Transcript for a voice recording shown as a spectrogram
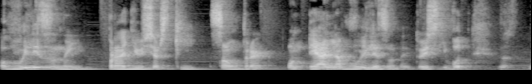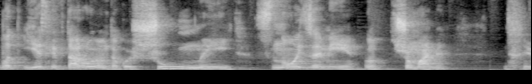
вылизанный продюсерский саундтрек. Он реально вылизанный. То есть вот, вот если второй, он такой шумный, с нойзами, ну, с шумами,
